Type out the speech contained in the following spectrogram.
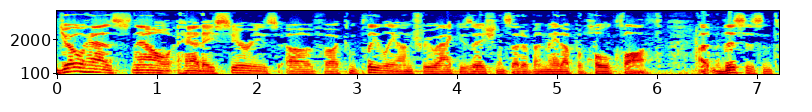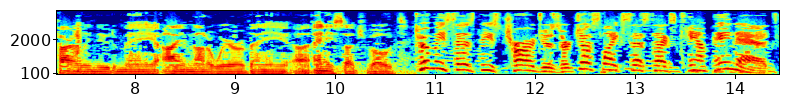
Joe has now had a series of uh, completely untrue accusations that have been made up of whole cloth. Uh, this is entirely new to me. I am not aware of any uh, any such vote. Toomey says these charges are just like Sestak's campaign ads,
